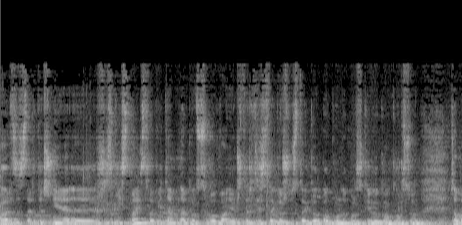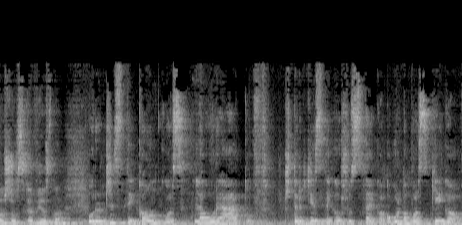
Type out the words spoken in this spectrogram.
Bardzo serdecznie e, wszystkich z Państwa witam na podsumowaniu 46. ogólnopolskiego konkursu Tomaszowska Wiosna. Uroczysty konkurs laureatów 46. ogólnopolskiego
